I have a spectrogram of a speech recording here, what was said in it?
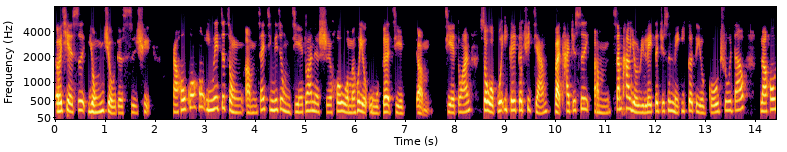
而且是永久的失去。然后过后，因为这种嗯，在经历这种阶段的时候，我们会有五个阶嗯。阶段，所以我不会一个一个去讲，but 它就是嗯，somehow 有 related，就是每一个都有 go through 到，然后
